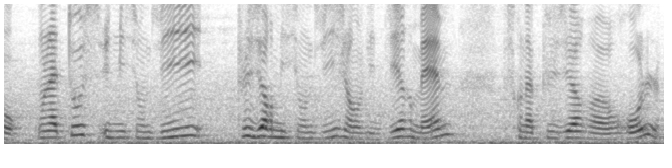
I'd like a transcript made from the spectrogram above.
bon, on a tous une mission de vie, plusieurs missions de vie, j'ai envie de dire même, parce qu'on a plusieurs rôles,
